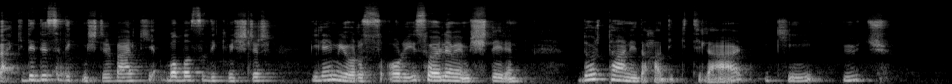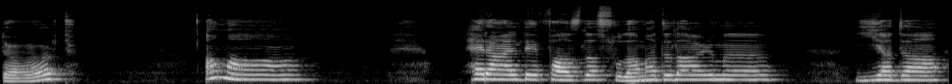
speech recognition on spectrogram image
Belki dedesi dikmiştir, belki babası dikmiştir. Bilemiyoruz. Orayı söylememiş derin. 4 tane daha diktiler. 2, 3, 4. Ama herhalde fazla sulamadılar mı? Ya da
